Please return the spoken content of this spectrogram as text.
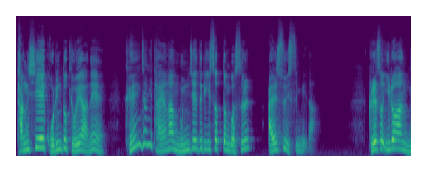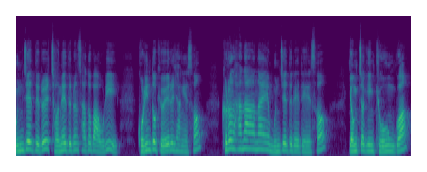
당시의 고린도 교회 안에 굉장히 다양한 문제들이 있었던 것을 알 수 있습니다. 그래서 이러한 문제들을 전해들은 사도 바울이 고린도 교회를 향해서 그런 하나하나의 문제들에 대해서 영적인 교훈과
